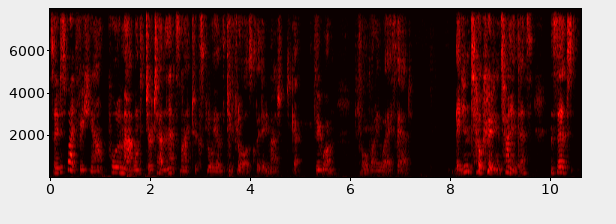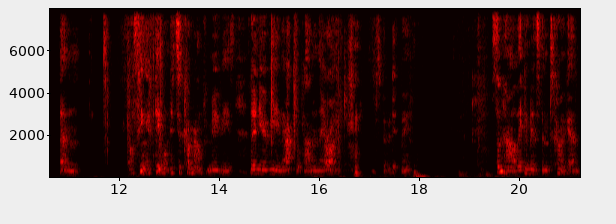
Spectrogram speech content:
So, despite freaking out, Paul and Matt wanted to return the next night to explore the other two floors because they'd only managed to get through one before running away scared. They didn't tell Cody and Tanya this, Instead, um, asking if they wanted to come round for movies, and only revealing their actual plan when they arrived. Hmm. it's a bit of a dick move. Somehow they convinced them to come again,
